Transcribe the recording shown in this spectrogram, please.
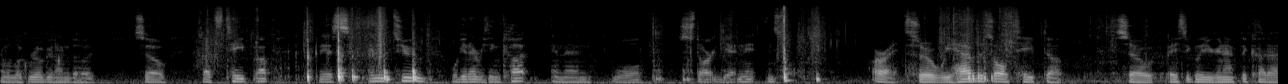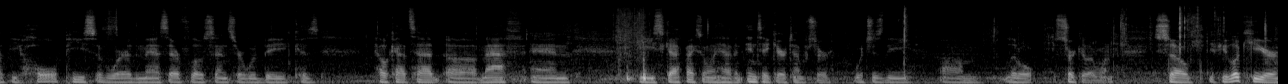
and will look real good under the hood. So let's tape up this in the tube. We'll get everything cut and then we'll start getting it installed. All right, so we have this all taped up. So basically you're gonna have to cut out the whole piece of where the mass airflow sensor would be because Hellcats had uh, MAF and the Scat Packs only have an intake air temperature, which is the um, little circular one. So if you look here,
